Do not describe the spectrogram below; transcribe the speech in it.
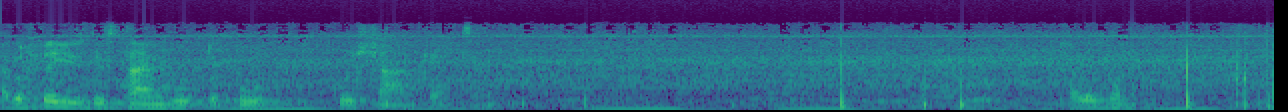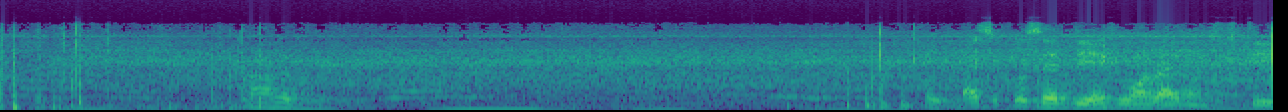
I go fair use this time go to go go shank and thing. Look. Hey, bicycle safe there if you want ride on stage.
